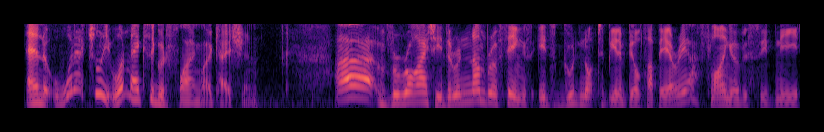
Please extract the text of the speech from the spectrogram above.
And what actually what makes a good flying location? Uh, variety. There are a number of things. It's good not to be in a built up area. Flying over Sydney,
